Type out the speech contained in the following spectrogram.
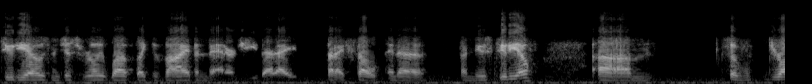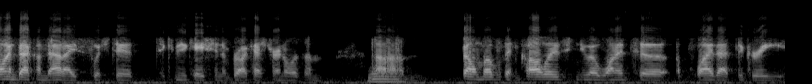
studios and just really loved like the vibe and the energy that I that I felt in a, a news studio. Um, so drawing back on that, I switched to, to communication and broadcast journalism. Wow. Um, fell in love with it in college. Knew I wanted to apply that degree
